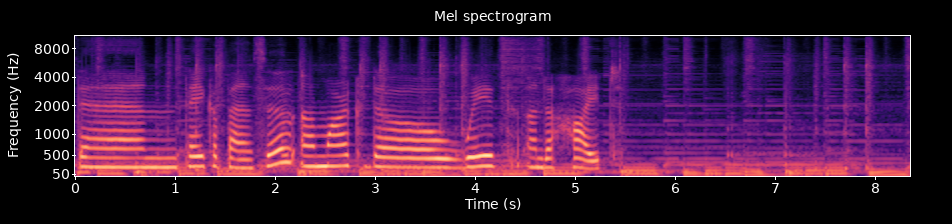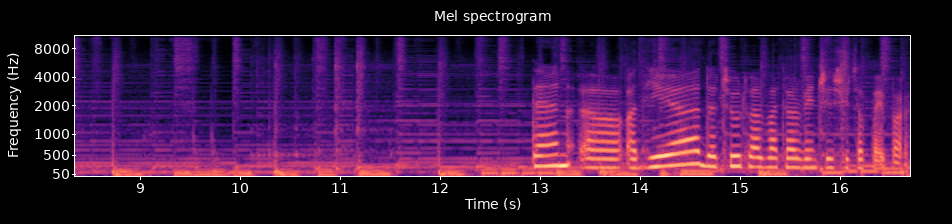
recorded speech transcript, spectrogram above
Then take a pencil and mark the width and the height Then uh, adhere the two 12 by 12 inches sheets of paper.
